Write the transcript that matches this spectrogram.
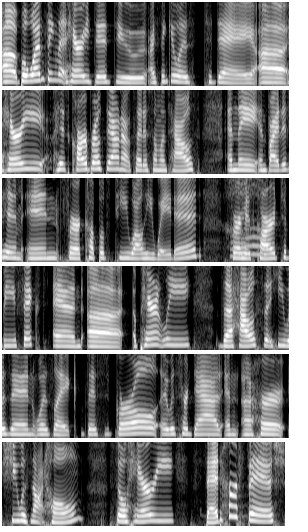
Uh, but one thing that Harry did do, I think it was today. Uh, Harry, his car broke down outside of someone's house, and they invited him in for a cup of tea while he waited for his car to be fixed. And uh, apparently, the house that he was in was like this girl. It was her dad, and uh, her she was not home. So Harry fed her fish,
